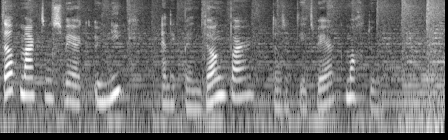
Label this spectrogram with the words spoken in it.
Dat maakt ons werk uniek en ik ben dankbaar dat ik dit werk mag doen.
